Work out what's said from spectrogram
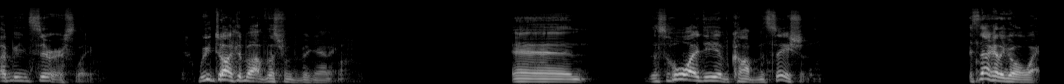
I mean, seriously. We talked about this from the beginning. And this whole idea of compensation, it's not going to go away.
